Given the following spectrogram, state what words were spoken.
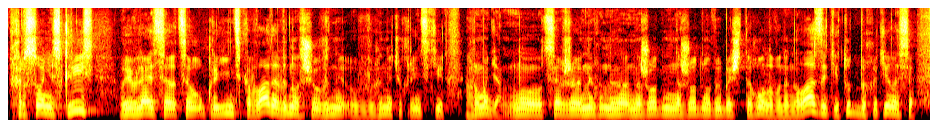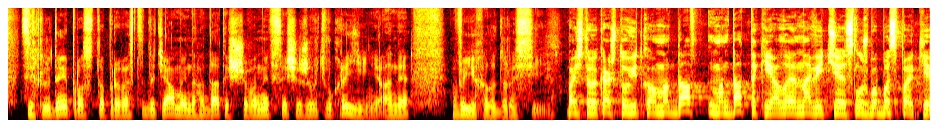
Херсоні скрізь. Виявляється, це українська влада. Видно, що гинуть українські громадяни. Ну це вже не, на жодну на жодну, вибачте, голову не налазить. І тут би хотілося цих людей просто привести до тями і нагадати, що вони все ще живуть в Україні, а не виїхали до Росії. Бачите, ви кажете, у Віткова мандат, мандат такий, але навіть Служба безпеки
